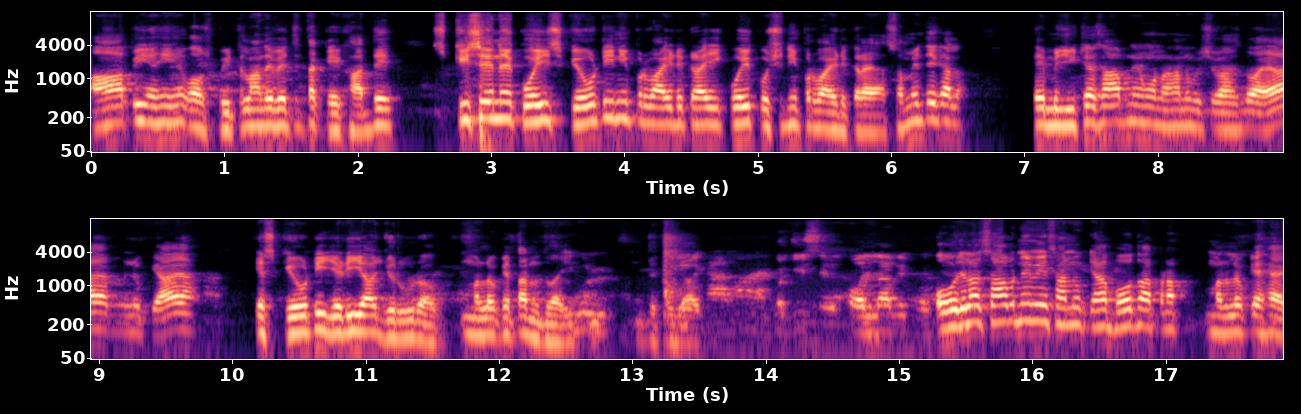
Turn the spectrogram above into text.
ਆਪ ਹੀ ਅਸੀਂ ਹਸਪੀਟਲਾਂ ਦੇ ਵਿੱਚ ਧੱਕੇ ਖਾਦੇ ਕਿਸੇ ਨੇ ਕੋਈ ਸਿਕਿਉਰਿਟੀ ਨਹੀਂ ਪ੍ਰੋਵਾਈਡ ਕਰਾਈ, ਕੋਈ ਕੁਝ ਨਹੀਂ ਪ੍ਰੋਵਾਈਡ ਕਰਾਇਆ। ਸਮਝਦੇ ਗੱਲ? ਤੇ ਮਜੀਠੀਆ ਸਾਹਿਬ ਨੇ ਹੁਣ ਸਾਨੂੰ ਵਿਸ਼ਵਾਸ ਦਵਾਇਆ, ਮੈਨੂੰ ਕਿਹਾ ਆ ਕਿ ਸਿਕਿਉਰਿਟੀ ਜਿਹੜੀ ਆ ਜ਼ਰੂਰ ਆਉ ਮਤਲਬ ਕਿ ਤੁਹਾਨੂੰ ਦਵਾਈ ਦਿੱਤੀ ਜਾਏਗੀ ਗੁਰਜੀਤ ਸਿੰਘ ਔਜਲਾ ਵੀ ਔਜਲਾ ਸਾਹਿਬ ਨੇ ਵੀ ਸਾਨੂੰ ਕਿਹਾ, ਬਹੁਤ ਆਪਣਾ ਮਤਲਬ ਕਿ ਹੈ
